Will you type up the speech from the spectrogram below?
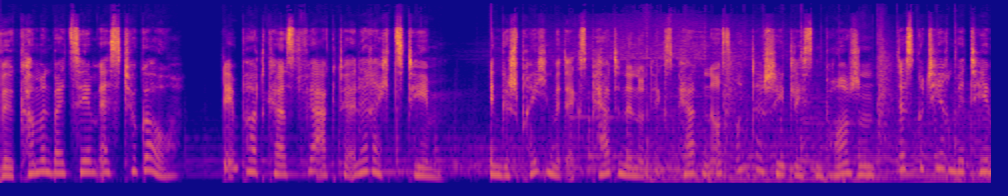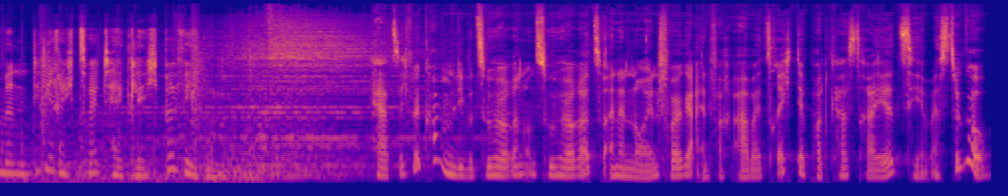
Willkommen bei CMS 2 Go, dem Podcast für aktuelle Rechtsthemen. In Gesprächen mit Expertinnen und Experten aus unterschiedlichsten Branchen diskutieren wir Themen, die die Rechtswelt täglich bewegen. Herzlich willkommen, liebe Zuhörerinnen und Zuhörer, zu einer neuen Folge Einfach Arbeitsrecht der Podcast-Reihe CMS 2 Go.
